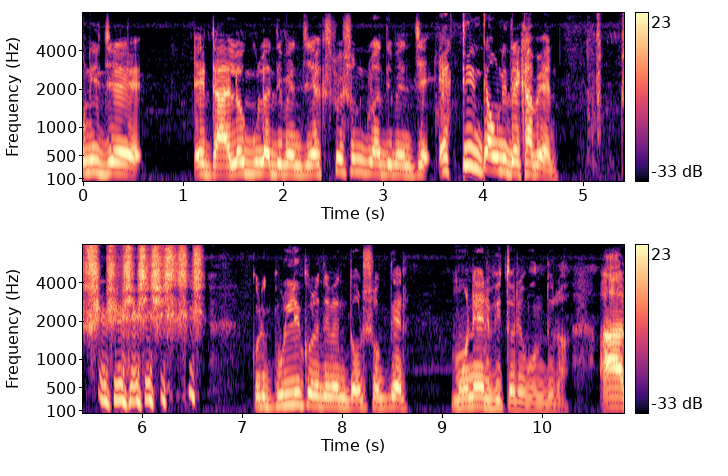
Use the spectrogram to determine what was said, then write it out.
উনি যে এই ডায়লগগুলো দিবেন, যে এক্সপ্রেশনগুলো দিবেন, যে অ্যাক্টিংটা উনি দেখাবেন করে গুল্লি করে দেবেন দর্শকদের মনের ভিতরে বন্ধুরা। আর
